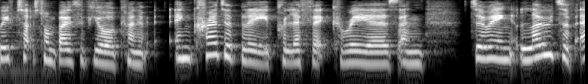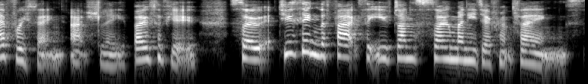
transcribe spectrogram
We've touched on both of your kind of incredibly prolific careers and doing loads of everything, actually, both of you. So, do you think the fact that you've done so many different things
